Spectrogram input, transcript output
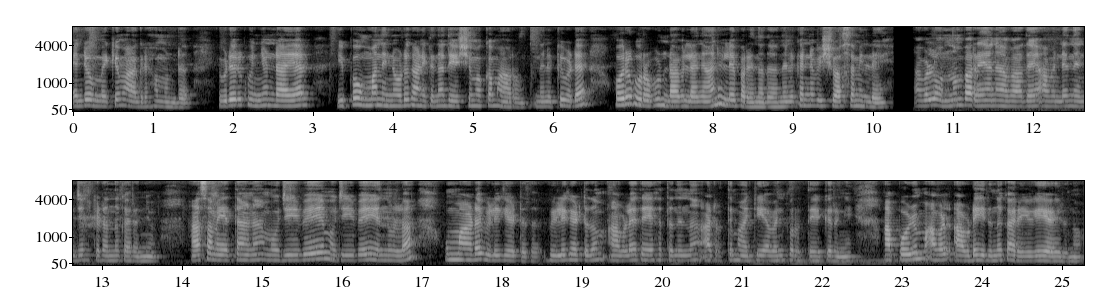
എന്റെ ഉമ്മയ്ക്കും ആഗ്രഹമുണ്ട്. ഇവിടെ ഒരു കുഞ്ഞുണ്ടായാൽ ഇപ്പോൾ ഉമ്മ നിന്നോട് കാണിക്കുന്ന ദേഷ്യമൊക്കെ മാറും. നിനക്കിവിടെ ഒരു കുറവും ഉണ്ടാവില്ല ഞാനല്ലേ പറയുന്നത്? നിനക്കെന്നെ വിശ്വാസമില്ലേ? അവൾ ഒന്നും പറയാനാവാതെ അവന്റെ നെഞ്ചിൽ കിടന്ന് കരഞ്ഞു. ആ സമയത്താണ് മുജീബേ മുജീബേ എന്നുള്ള ഉമ്മാടെ വിളി കേട്ടത്. വിളി കേട്ടതും അവളെ ദേഹത്ത് നിന്ന് അടർത്തി മാറ്റി അവൻ പുറത്തേക്ക് ഇറങ്ങി അപ്പോഴും അവൾ അവിടെ ഇരുന്ന് കരയുകയായിരുന്നു.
